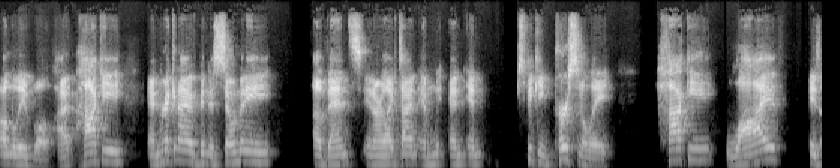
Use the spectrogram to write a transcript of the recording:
Unbelievable. I, hockey, and Rick and I have been to so many events in our lifetime. And, and, and speaking personally, hockey live is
